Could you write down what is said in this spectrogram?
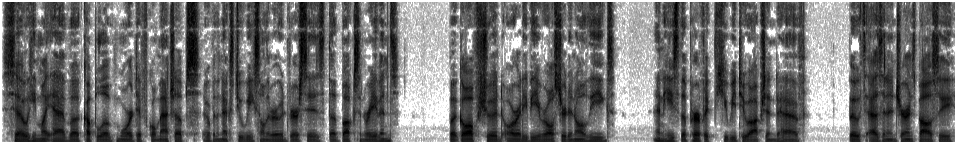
So he might have a couple of more difficult matchups over the next two weeks on the road versus the Bucs and Ravens. But Goff should already be rostered in all leagues, and he's the perfect QB2 option to have, both as an insurance policy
